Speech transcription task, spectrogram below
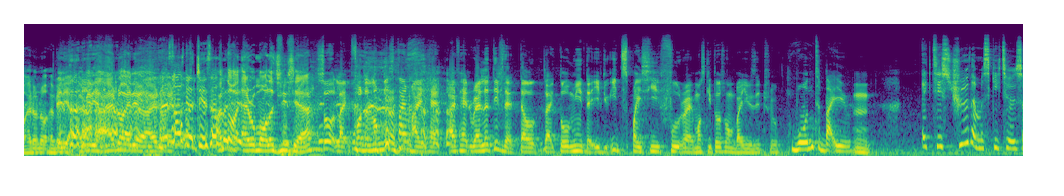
I don't know. I mean, yeah, I, mean, yeah, I have no idea. I have no That sounds idea. legit, sounds I'm not legit. an aeromologist, yeah. So like for the longest time, I had I've had relatives that tell like told me that if you eat spicy food, right, mosquitoes won't bite you. Is it true? Won't bite you. It is true that mosquitoes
